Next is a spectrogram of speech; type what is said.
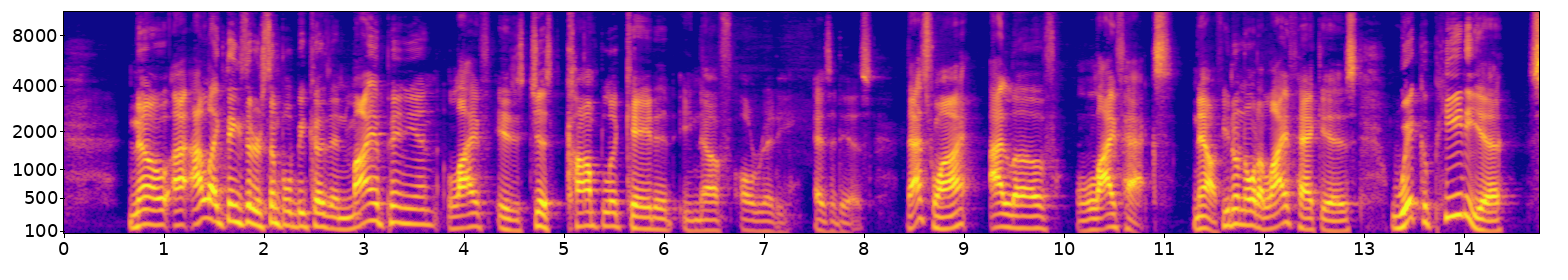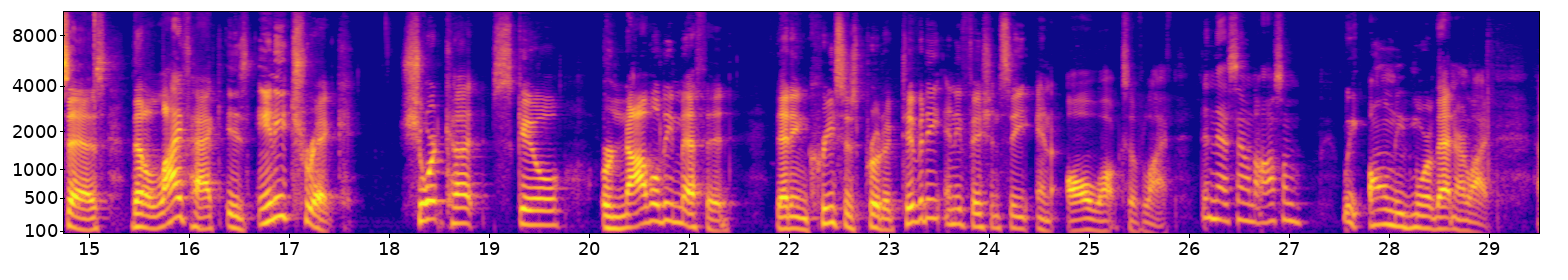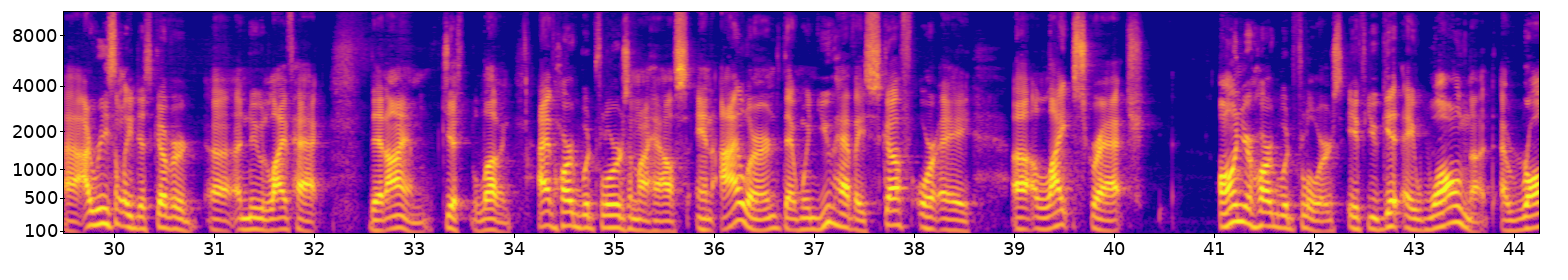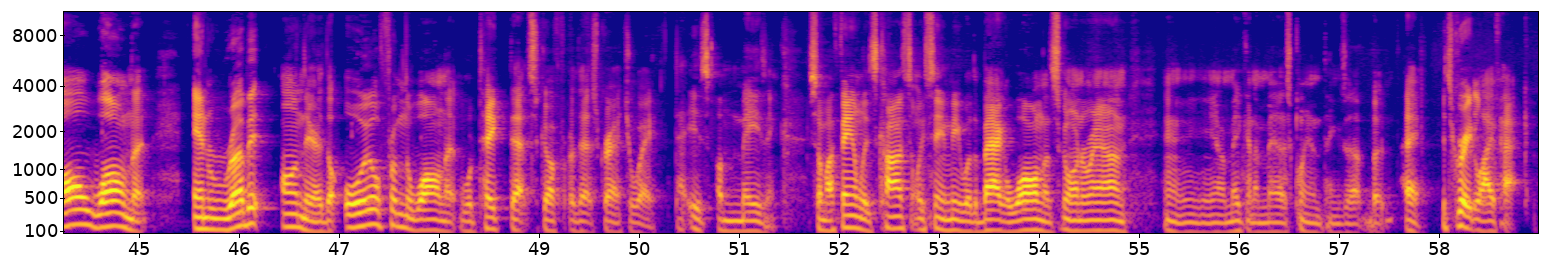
No, I, I, like things that are simple because, in my opinion, life is just complicated enough already as it is. That's why I love life hacks. Now, if you don't know what a life hack is, Wikipedia says that a life hack is any trick, shortcut, skill, or novelty method that increases productivity and efficiency in all walks of life. Didn't that sound awesome? We all need more of that in our life. Uh, I recently discovered uh, a new life hack that I am just loving. I have hardwood floors in my house, and I learned that when you have a scuff or a, uh, a light scratch on your hardwood floors, if you get a walnut, a raw walnut, and rub it on there, the oil from the walnut will take that scuff or that scratch away. That is amazing. So my family's constantly seeing me with a bag of walnuts going around and you know making a mess, cleaning things up. But hey, it's a great life hack.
